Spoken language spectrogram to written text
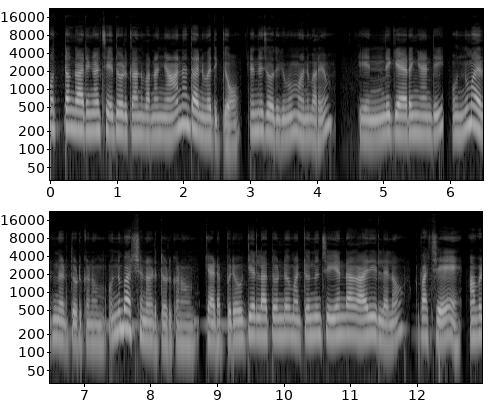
മൊത്തം കാര്യങ്ങൾ ചെയ്തു കൊടുക്കാന്ന് പറഞ്ഞാൽ അത് അനുവദിക്കോ? എന്ന് ചോദിക്കുമ്പോൾ മനു പറയും എന്ത് കെയറിങ് ആന്റി? ഒന്ന് മരുന്ന് എടുത്തു കൊടുക്കണം ഒന്ന് ഭക്ഷണം എടുത്തു കൊടുക്കണം. കിടപ്പ് രോഗിയല്ലാത്തതുകൊണ്ട് മറ്റൊന്നും ചെയ്യേണ്ട കാര്യമില്ലല്ലോ. പക്ഷേ അവൾ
